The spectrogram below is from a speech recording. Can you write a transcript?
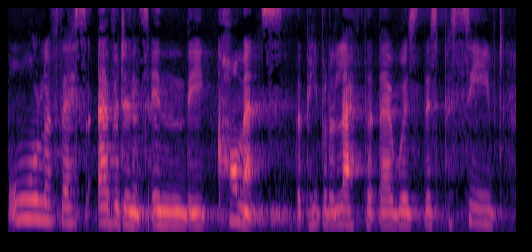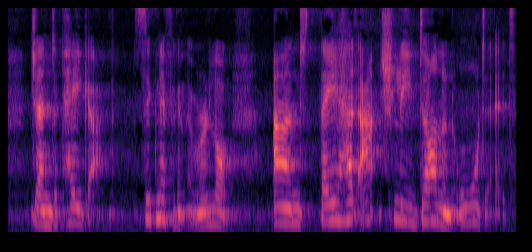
all of this evidence in the comments that people had left that there was this perceived gender pay gap. Significant, there were a lot. And they had actually done an audit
